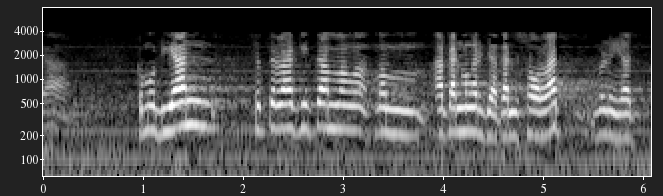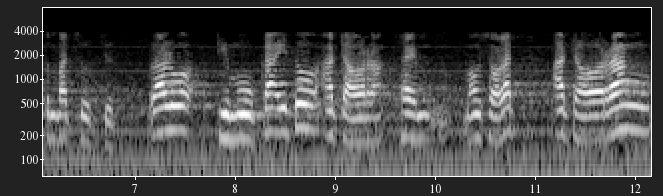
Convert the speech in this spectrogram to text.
Ya. Kemudian setelah kita meng, akan mengerjakan sholat melihat tempat sujud. Lalu di muka itu ada orang saya mau sholat ada orang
